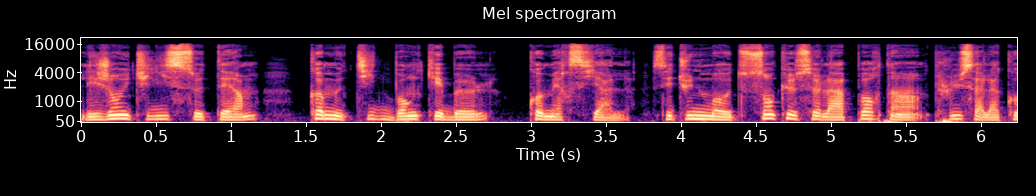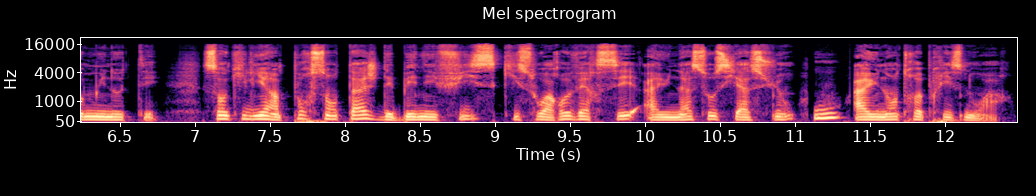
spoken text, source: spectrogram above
les gens utilisent ce terme comme titre bankable commercial. C'est une mode sans que cela apporte un plus à la communauté, sans qu'il y ait un pourcentage des bénéfices qui soit reversé à une association ou à une entreprise noire.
